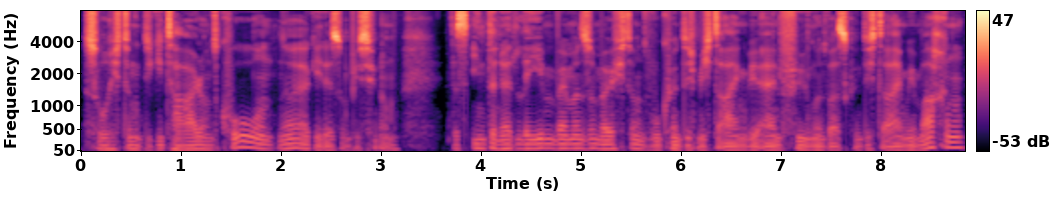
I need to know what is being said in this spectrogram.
So Richtung digital und Co. Und ne, geht ja so ein bisschen um das Internetleben, wenn man so möchte und wo könnte ich mich da irgendwie einfügen und was könnte ich da irgendwie machen.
